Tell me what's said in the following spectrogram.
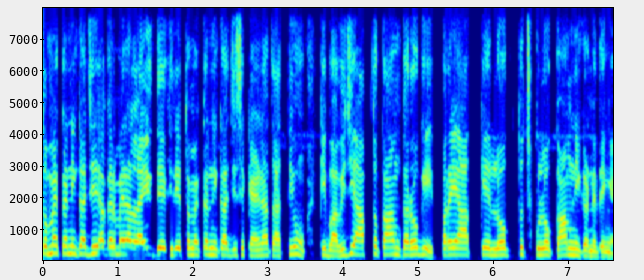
तो मैं कनिका जी अगर मेरा लाइव देख रही है तो मैं कनिका जी से कहना चाहती हूँ कि भाभी जी आप तो काम करोगी पर ये आपके लोग तुझ को लोग काम नहीं करने देंगे।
